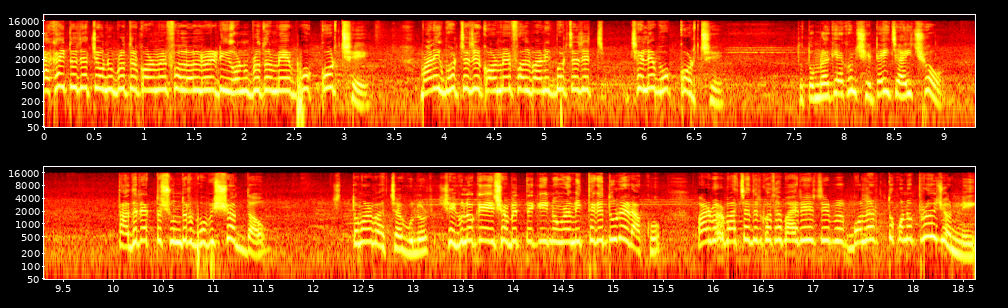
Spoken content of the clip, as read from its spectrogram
দেখাই তো যাচ্ছে অনুব্রতর কর্মের ফল অলরেডি অনুব্রতর মেয়ে ভোগ করছে। মানিক ভট্টাচার্যের কর্মের ফল মানিক ভট্টাচার্যের ছেলে ভোগ করছে। তো তোমরা কি এখন সেটাই চাইছো? তাদের একটা সুন্দর ভবিষ্যৎ দাও। তোমার বাচ্চাগুলোর, সেগুলোকে এসবের থেকেই নোংরামির থেকে দূরে রাখো। বারবার বাচ্চাদের কথা বাইরে বলার তো কোনো প্রয়োজন নেই।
